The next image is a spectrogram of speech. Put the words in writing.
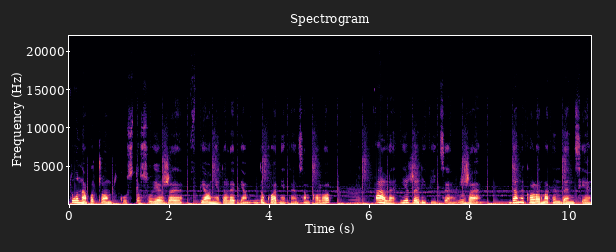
tu na początku stosuję, że w pionie dolepiam dokładnie ten sam kolor, ale jeżeli widzę, że dany kolor ma tendencję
